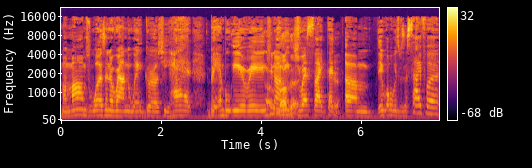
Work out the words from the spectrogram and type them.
My mom's wasn't around the way girl. She had bamboo earrings. I you know what I mean? that. Dressed like that. Yeah. Um, it always was a cipher.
